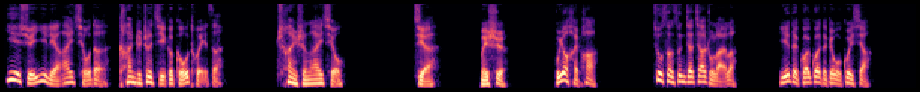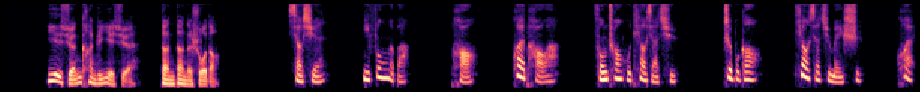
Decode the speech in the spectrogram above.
叶雪一脸哀求的看着这几个狗腿子，颤声哀求：“姐，没事，不要害怕。就算孙家家主来了，也得乖乖的给我跪下。”叶璇看着叶雪，淡淡的说道。小璇，你疯了吧？跑，快跑啊！从窗户跳下去，这不高，跳下去没事。快，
